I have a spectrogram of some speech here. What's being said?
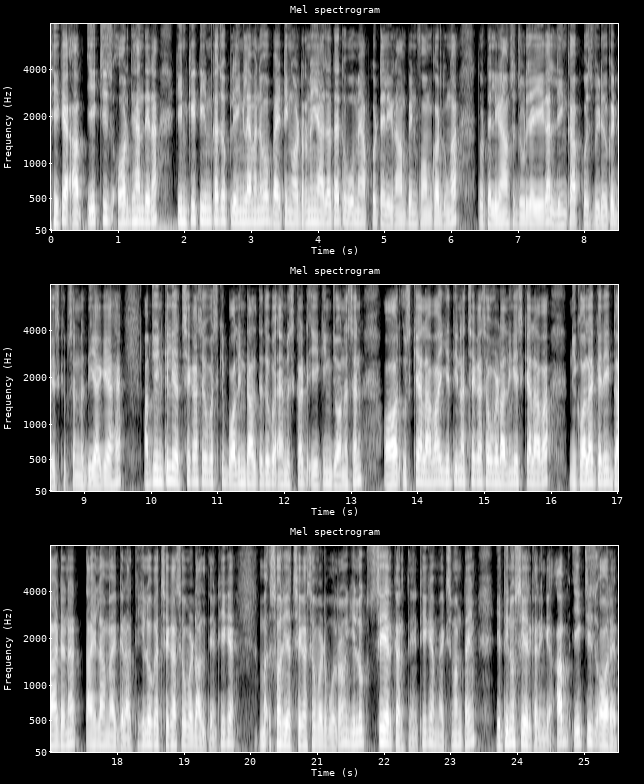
ठीक है? अब एक चीज़ और ध्यान देना कि इनकी टीम का जो प्लेइंग इलेवन है, वो बैटिंग ऑर्डर में ही आ जाता है तो वो मैं आपको टेलीग्राम पे इन्फॉर्म कर दूँगा। तो टेलीग्राम से जुड़ जाइएगा लिंक आपको इस वीडियो के डिस्क्रिप्शन में दिया गया है। अब जो इनके लिए अच्छे खासे ओवर्स की बॉलिंग डालते देखो M Schutt A King Johnson और उसके अलावा ये तीन अच्छे खासे ओवर डालेंगे। इसके अलावा निकोला करी गार्डनर ताहिला मैगराथ ये लोग अच्छे खासे ओवर डालते हैं, ठीक है? सॉरी अच्छे खासे ओवर बोल रहा हूँ, ये लोग शेयर करते हैं, ठीक है? मैक्सिमम टाइम ये तीनों शेयर करेंगे। अब एक चीज़ और है।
